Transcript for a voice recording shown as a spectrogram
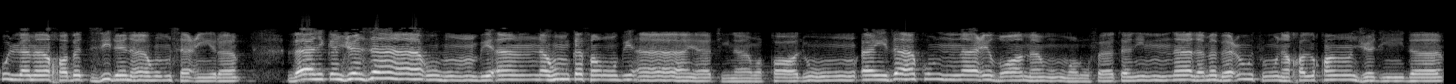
كلما خبت زدناهم سعيرا. ذلك جزاؤهم بأنهم كفروا بآياتنا وقالوا أئذا كنا عظاما ورفاتا إنا لمبعوثون خلقا جديدا.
